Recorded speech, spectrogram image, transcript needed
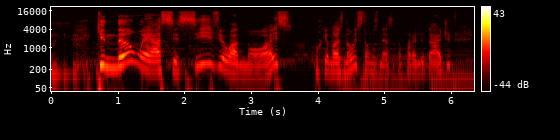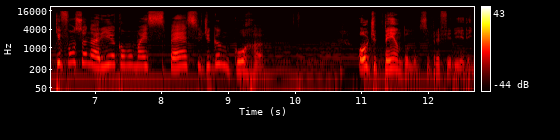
que não é acessível a nós, porque nós não estamos nessa temporalidade, que funcionaria como uma espécie de gangorra ou de pêndulo, se preferirem.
